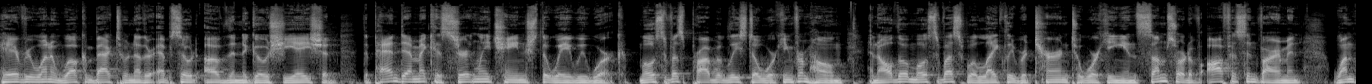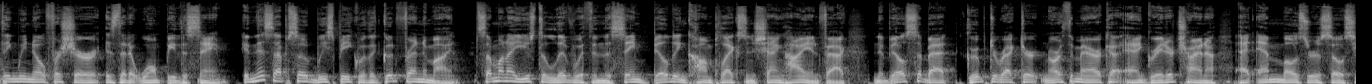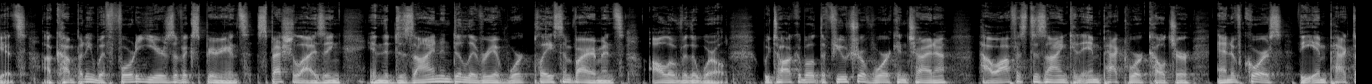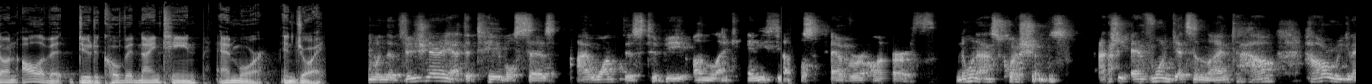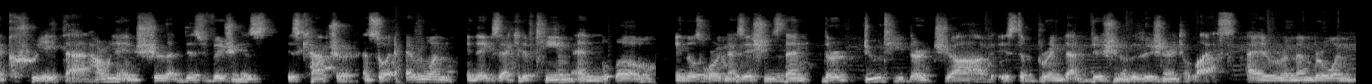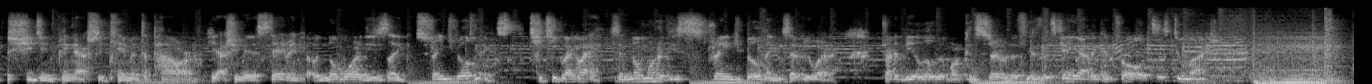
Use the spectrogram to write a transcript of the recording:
Hey everyone, and welcome back to another episode of The Negotiation. The pandemic has certainly changed the way we work. Most of us probably still working from home, and although most of us will likely return to working in some sort of office environment, one thing we know for sure is that it won't be the same. In this episode, we speak with a good friend of mine, someone I used to live with in the same building complex in Shanghai, in fact, Nabil Sabet, Group Director, North America and Greater China at M. Moser Associates, a company with 40 years of experience specializing in the design and delivery of workplace environments all over the world. We talk about the future of work in China, how office design can impact work culture, and of course, the impact on all of it due to COVID 19 and more. Enjoy. When the visionary at the table says, I want this to be unlike anything else ever on earth, no one asks questions actually everyone gets in line to how how are we going to create that? How are we going to ensure that this vision is is captured? And so everyone in the executive team and below in those organizations then their duty their job is to bring that vision of the visionary to life. I remember when xi jinping actually came into power he actually made a statement no more of these like strange buildings. Tt guai guai. He said no more of these strange buildings everywhere. Try to be a little bit more conservative. Because it's getting out of control. It's just too much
